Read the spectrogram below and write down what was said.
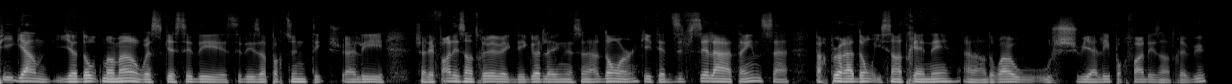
Puis, garde, il y a d'autres moments où est-ce que c'est des, des, opportunités. Je suis, allé, je faire des entrevues avec des gars de la Ligue nationale, dont un qui était difficile à atteindre. Ça, par peur à don, il s'entraînait à l'endroit où, où, je suis allé pour faire des entrevues.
